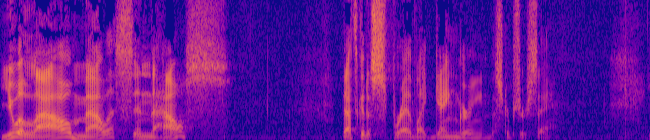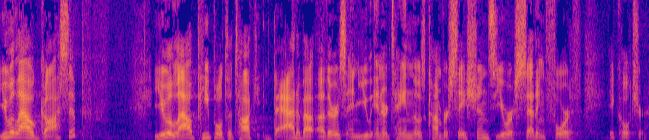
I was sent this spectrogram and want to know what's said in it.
You allow malice in the house, that's going to spread like gangrene, the scriptures say. You allow gossip, you allow people to talk bad about others, and you entertain those conversations, you are setting forth a culture.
